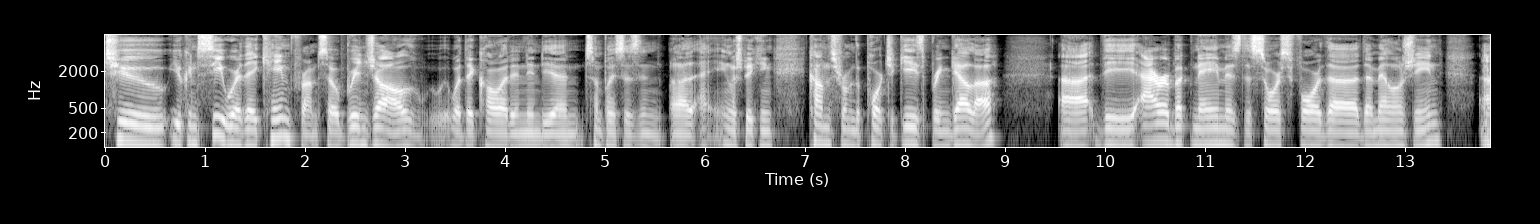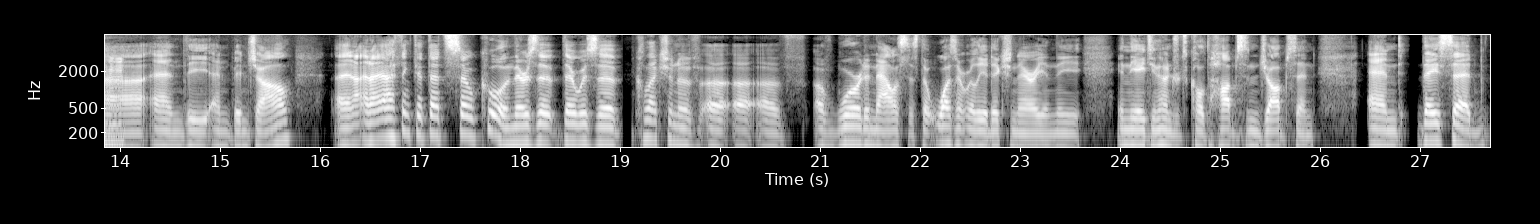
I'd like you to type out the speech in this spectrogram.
to you can see where they came from. So brinjal, what they call it in India and some places in uh, English speaking, comes from the Portuguese brinjela. Uh, the Arabic name is the source for the the melongene uh, and the and binjal, and, and I I think that that's so cool. And there's a there was a collection of uh, uh, of of word analysis that wasn't really a dictionary in the in the 1800s called Hobson Jobson, and they said.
